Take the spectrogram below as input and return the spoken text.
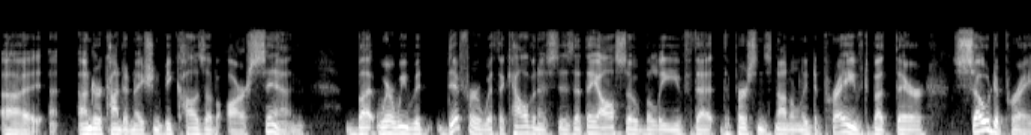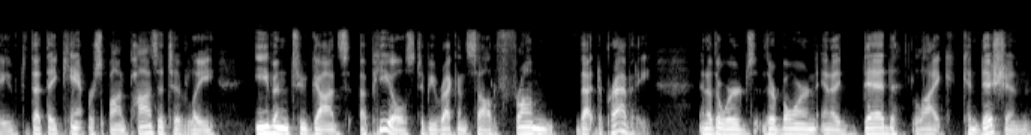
uh, under condemnation because of our sin. But where we would differ with the Calvinists is that they also believe that the person's not only depraved, but they're so depraved that they can't respond positively even to God's appeals to be reconciled from that depravity. In other words, they're born in a dead like condition.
